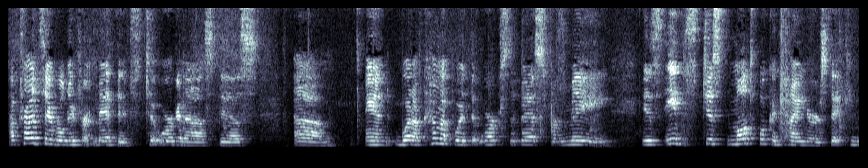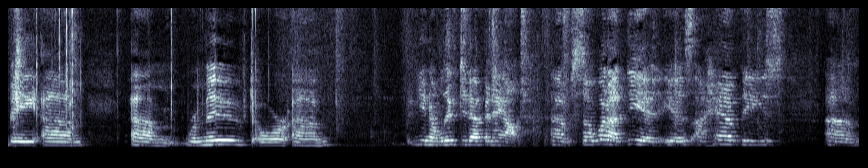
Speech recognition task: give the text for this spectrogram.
I've tried several different methods to organize this. Um, and what I've come up with that works the best for me is it's just multiple containers that can be um, um, removed or um, you know lifted up and out. Um, so what I did is I have these um,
